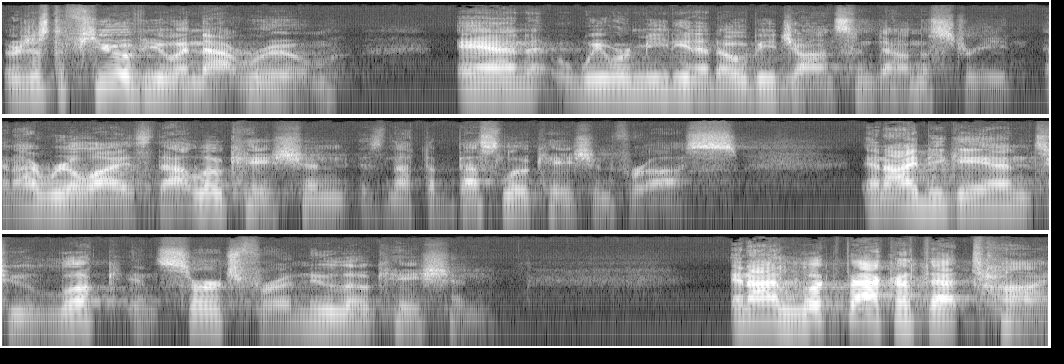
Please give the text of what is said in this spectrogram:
There were just a few of you in that room, and we were meeting at OB Johnson down the street, and I realized that location is not the best location for us. And I began to look and search for a new location. And I look back at that time,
